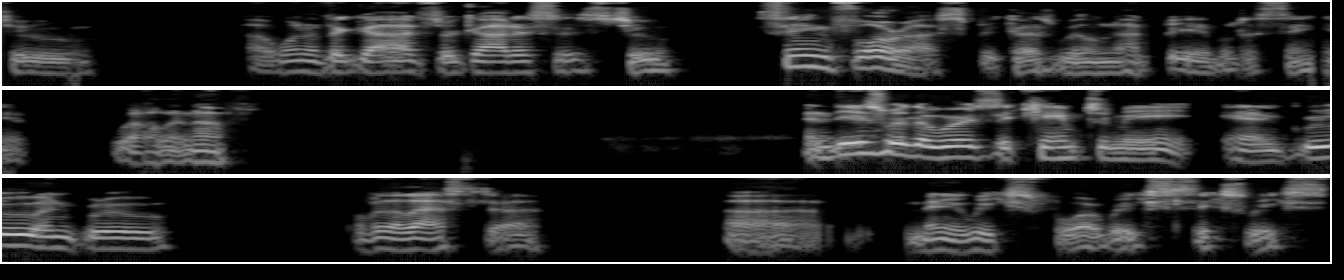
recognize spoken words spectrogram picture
to uh, one of the gods or goddesses to sing for us because we'll not be able to sing it well enough. And these were the words that came to me and grew and grew over the last uh, uh, many weeks four weeks, six weeks,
